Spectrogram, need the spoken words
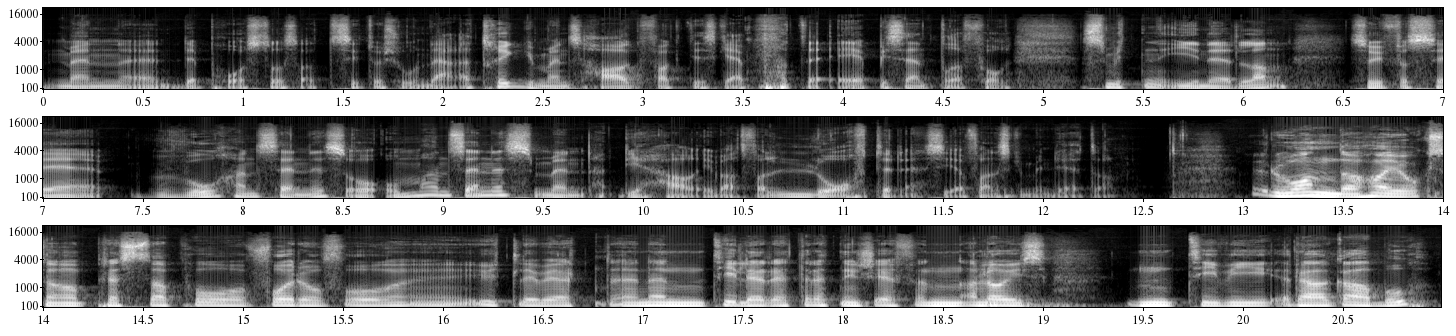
men eh, det påstås at situasjonen der er trygg, mens Haag faktisk er på en måte episenteret for smitten i Nederland. Så vi får se hvor han sendes og om han sendes, men de har i hvert fall lov til det, sier franske myndigheter. Rwanda har jo også pressa på for å få eh, utlevert den tidligere etterretningssjefen Alois Ntivi Ragabo Eh,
